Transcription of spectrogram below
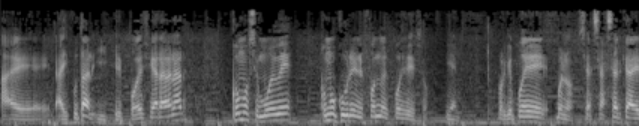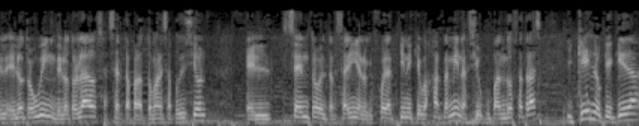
a, eh, a disputar y que podés llegar a ganar, cómo se mueve, cómo cubren el fondo después de eso. Bien. Porque puede, bueno, se, acerca el, otro wing del otro lado, se acerca para tomar esa posición, el centro, el tercera línea, lo que fuera, tiene que bajar también, así ocupan dos atrás. ¿Y qué es lo que queda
